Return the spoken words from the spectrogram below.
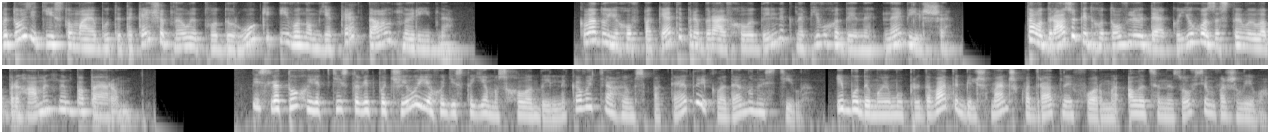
В ітозі тісто має бути таке, щоб не липло до рук, і воно м'яке та однорідне. Кладу його в пакет і прибираю в холодильник на півгодини, не більше. Та одразу підготовлюю деко, його застелила пергаментним папером. Після того, як тісто відпочило, його дістаємо з холодильника, витягуємо з пакету і кладемо на стіл. І будемо йому придавати більш-менш квадратної форми, але це не зовсім важливо.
